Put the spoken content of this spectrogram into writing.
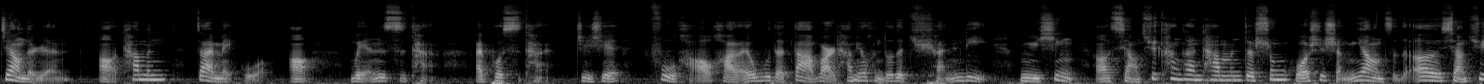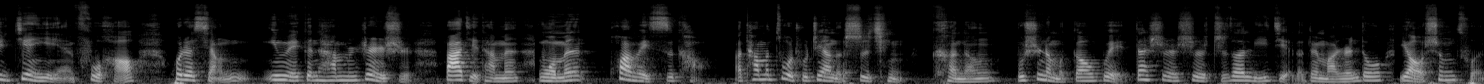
这样的人啊，他们。在美国啊，韦恩斯坦、爱泼斯坦这些富豪、好莱坞的大腕儿，他们有很多的权利。女性啊，想去看看他们的生活是什么样子的，呃，想去见一眼富豪，或者想因为跟他们认识、巴结他们。我们换位思考啊，他们做出这样的事情，可能不是那么高贵，但是是值得理解的，对吗？人都要生存，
